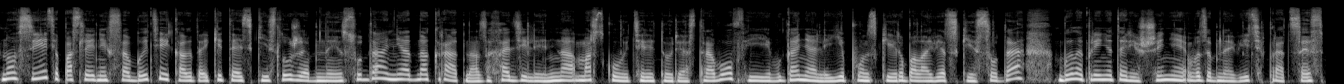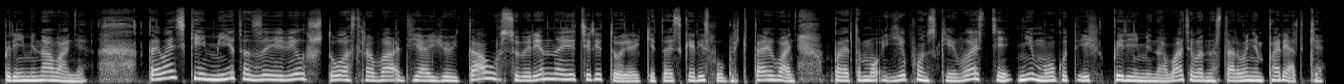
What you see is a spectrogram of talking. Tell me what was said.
Но в свете последних событий, когда китайские служебные суда неоднократно заходили на морскую территорию островов и выгоняли японские рыболовецкие суда, было принято решение возобновить процесс переименования. Тайваньский МИД заявил, что острова Дьяюйтау – суверенная территория Китайской республики Тайвань, поэтому японские власти не могут их переименовать в одностороннем порядке.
